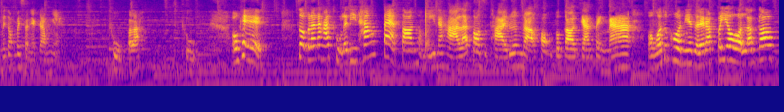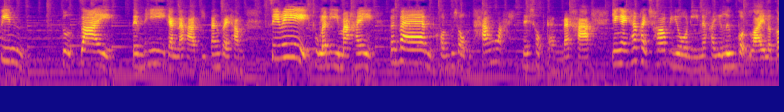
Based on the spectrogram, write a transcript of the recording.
ไม่ต้องไปสัญญกรรมไง ถูกปะละ่ะ ถูก โอเค จบไปแล้วนะคะ ถูกและดีทั้ง 8 ตอนของพีนะคะ และตอนสุดท้ายเรื่องราวของอุปกรณ์การแต่งหน้า หวังว่าทุกคนเนี่ยจะได้รับประโยชน์แล้วก็ฟินจุใจเต็มที่กันนะคะพีตั้งใจทำ ซีรีส์ทุกและดีมาให้แฟนๆคนผู้ชมทั้งหลายได้ชมกันนะคะ ยังไงถ้าใครชอบวิดีโอนี้นะคะ อย่าลืมกดไลค์แล้วก็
